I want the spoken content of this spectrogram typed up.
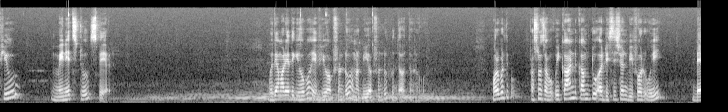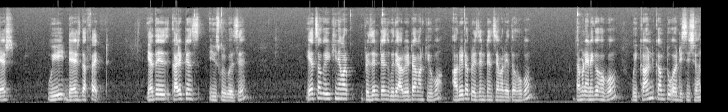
few minutes to spare গতিকে আমাৰ ইয়াতে কি হ'ব? এ ফিউ অপশ্যনটো আমাৰ বি অপশ্যনটো শুদ্ধ উত্তৰ হ'ব। পৰৱৰ্তী প্ৰশ্ন চাব। We can't come to a decision before we dash we dash the fact ইয়াতে কাৰেক্ট টেন্স ইউজ কৰিব হৈছে। ইয়াত চাওক এইখিনি আমাৰ প্ৰেজেণ্ট টেন্স গতিকে আৰু এটা আমাৰ কি হ'ব? আৰু এটা প্ৰেজেণ্ট টেন্স আমাৰ ইয়াতে হ'ব। তাৰমানে এনেকৈ হ'ব। We can't come to a decision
